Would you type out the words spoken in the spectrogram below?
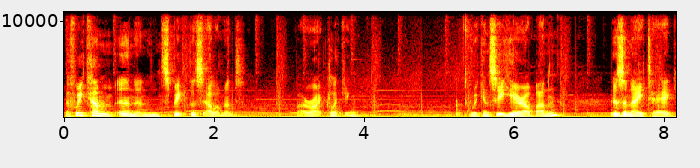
If we come in and inspect this element by right clicking, we can see here our button is an A tag,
